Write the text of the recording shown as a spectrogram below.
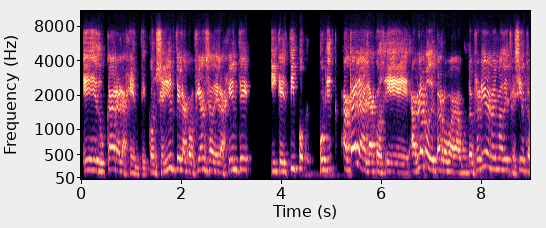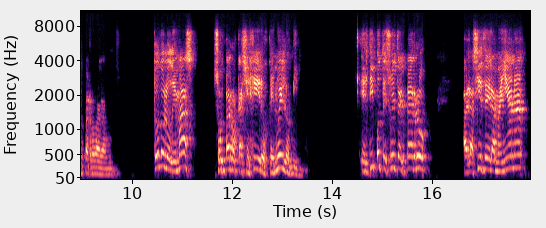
es educar a la gente, conseguirte la confianza de la gente y que el tipo, porque acá la, eh, hablamos de perros vagabundos, en Florida no hay más de 300 perros vagabundos. Todo lo demás son perros callejeros, que no es lo mismo. El tipo te suelta el perro a las 7 de la mañana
